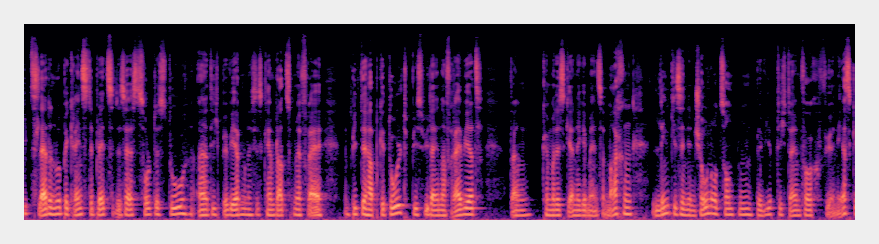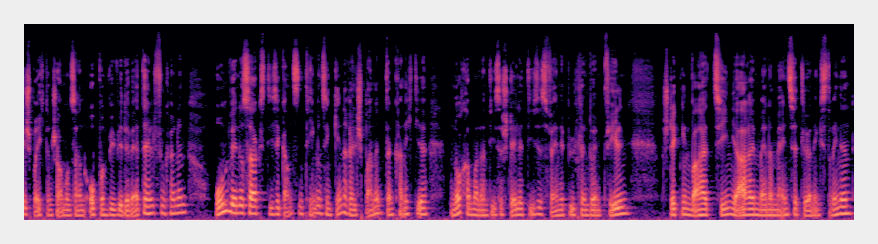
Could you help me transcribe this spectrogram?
gibt es leider nur begrenzte Plätze. Das heißt, solltest du äh, dich bewerben und es ist kein Platz mehr frei, dann bitte hab Geduld, bis wieder einer frei wird. Dann können wir das gerne gemeinsam machen. Link ist in den Show Notes unten. Bewirb dich da einfach für ein Erstgespräch, dann schauen wir uns an, ob und wie wir dir weiterhelfen können. Und wenn du sagst, diese ganzen Themen sind generell spannend, dann kann ich dir noch einmal an dieser Stelle dieses feine Büchlein da empfehlen. Da stecken in Wahrheit zehn Jahre meiner Mindset Learnings drinnen. Und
